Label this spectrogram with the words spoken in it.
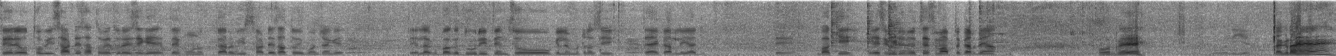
ਸਵੇਰੇ ਉੱਥੋਂ ਵੀ 7:30 ਵਜੇ ਤੁਰੇ ਸੀਗੇ ਤੇ ਹੁਣ ਘਰ ਵੀ 7:30 ਵਜੇ ਪਹੁੰਚਾਂਗੇ। ਤੇ ਲਗਭਗ ਦੂਰੀ 300 ਕਿਲੋਮੀਟਰ ਅਸੀਂ ਤੈਅ ਕਰ ਲਈ ਅੱਜ। ਤੇ ਬਾਕੀ ਇਸ ਵੀਡੀਓ ਨੂੰ ਇੱਥੇ ਸਮਾਪਤ ਕਰਦੇ ਹਾਂ। ਹੋਰ ਵੇ ਵਧੀਆ। ਤਗੜਾ ਹੈ?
